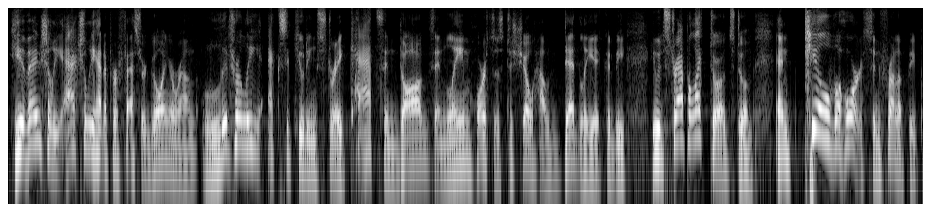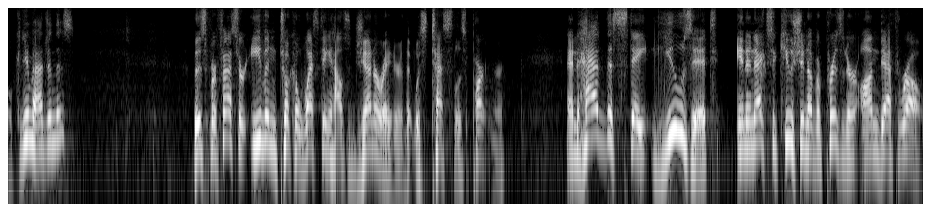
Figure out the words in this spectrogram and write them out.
He eventually actually had a professor going around literally executing stray cats and dogs and lame horses to show how deadly it could be. He would strap electrodes to them and kill the horse in front of people. Can you imagine this? This professor even took a Westinghouse generator that was Tesla's partner and had the state use it in an execution of a prisoner on death row.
